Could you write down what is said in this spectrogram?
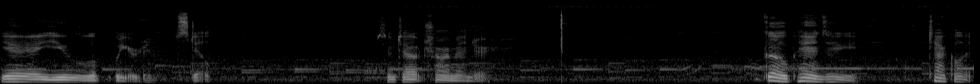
Yeah, you look weird, still. Sent out Charmander. Go, Pansy! Tackle it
